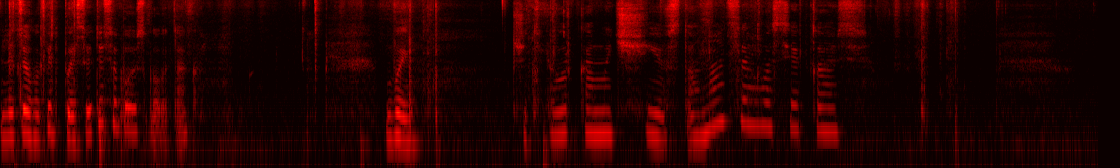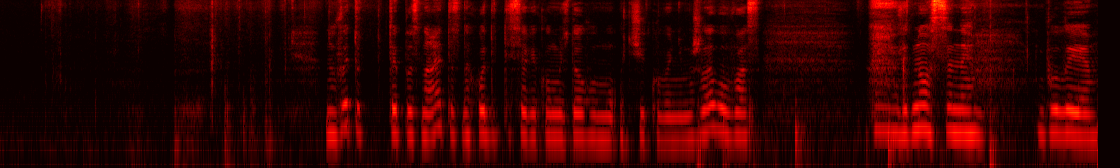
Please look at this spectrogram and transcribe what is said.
Для цього підписуйтесь обов'язково, так? Ви. Четверка мечів. Стагнація у вас якась. Ну, ви тут, типу, знаєте, знаходитеся в якомусь довгому очікуванні. Можливо, у вас відносини були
